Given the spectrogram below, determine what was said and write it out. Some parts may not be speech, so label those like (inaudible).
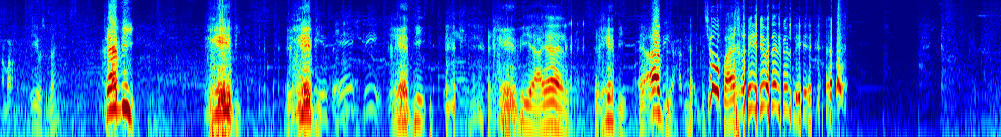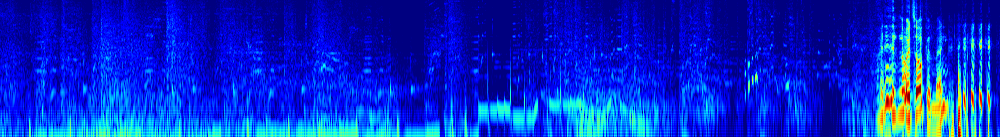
عمر؟ دقيقة بس بالله. غبي! غبي! غبي! إنت إيش في؟ غبي! غبي يا عيال. غبي. يا حبيبي. شوفها يا أخي (laughs) بعدين تقول لي. (laughs) I didn't know it's open, man. (laughs)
